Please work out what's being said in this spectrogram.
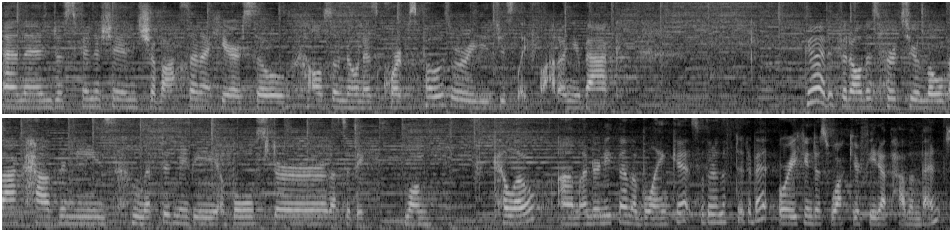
And then just finish in Shavasana here, so also known as corpse pose, where you just lay flat on your back. Good, if at all this hurts your low back, have the knees lifted, maybe a bolster, that's a big long pillow um, underneath them, a blanket, so they're lifted a bit, or you can just walk your feet up, have them bent.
